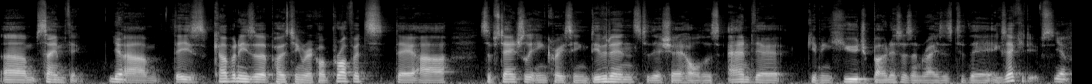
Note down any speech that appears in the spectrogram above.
Um, same thing. Yeah. Um, these companies are posting record profits. They are substantially increasing dividends to their shareholders, and they're giving huge bonuses and raises to their executives. Yep.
